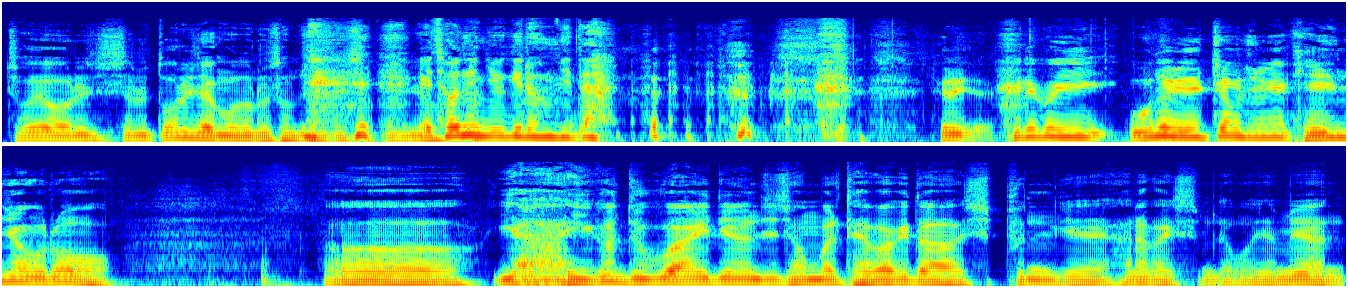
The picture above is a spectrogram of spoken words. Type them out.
저의 어린 시절은 또리 장군으로 있었거든요. 예, 저는 6.15입니다. 그리- 그리고 이 오늘 일정 중에 개인적으로 어, 야, 이거 누구 아이디어인지 정말 대박이다 싶은 게 하나가 있습니다. 뭐냐면,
